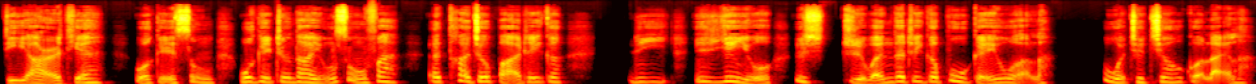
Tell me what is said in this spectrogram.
第二天。我给送我给郑大勇送饭，他就把这个印印有指纹的这个布给我了，我就交过来了。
